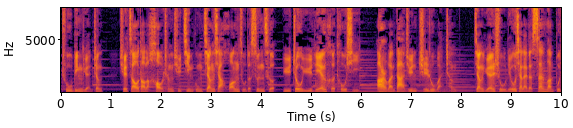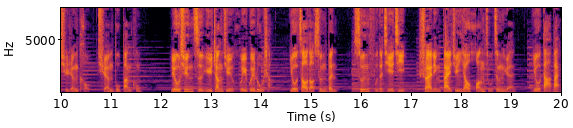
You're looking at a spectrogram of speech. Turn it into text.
出兵远征。却遭到了号称去进攻江夏皇族的孙策与周瑜联合偷袭，二万大军直入宛城，将袁术留下来的三万不取人口全部搬空。刘勋自豫章郡回归路上，又遭到孙贲、孙福的截击，率领败军邀皇祖增援，又大败，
